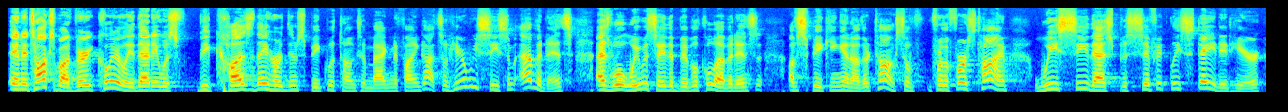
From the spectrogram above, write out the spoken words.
And it talks about very clearly that it was because they heard them speak with tongues and magnifying God. So here we see some evidence as what we would say the biblical evidence of speaking in other tongues. So for the first time, we see that specifically stated here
